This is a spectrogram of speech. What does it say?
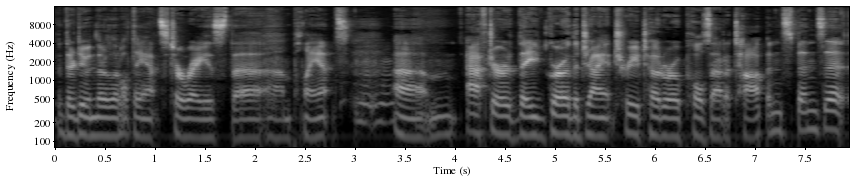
they're doing their little dance to raise the um, plants. Mm-hmm. Um, after they grow the giant tree, Totoro pulls out a top and spins it,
